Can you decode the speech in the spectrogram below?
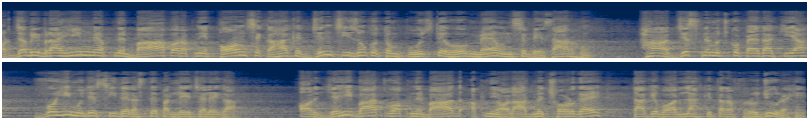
और जब इब्राहिम ने अपने बाप और अपनी कौम से कहा कि जिन चीज़ों को तुम पूछते हो, मैं उनसे बेजार हूँ। हाँ, जिसने मुझको पैदा किया, वही मुझे सीधे रस्ते पर ले चलेगा। और यही बात वो अपने बाद अपनी औलाद में छोड़ गए ताकि वो अल्लाह की तरफ़ रुजू रहें।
